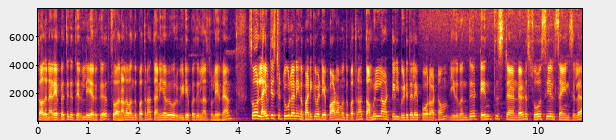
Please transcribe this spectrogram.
ஸோ அது நிறைய பேத்துக்கு தெரியலையே இருக்குது ஸோ அதனால் வந்து பார்த்தோன்னா தனியாகவே ஒரு வீடியோ பதிவில் நான் சொல்லிடுறேன். ஸோ லைவ் டெஸ்ட் டூவில் நீங்கள் படிக்க வேண்டிய பாடம் வந்து பார்த்தோன்னா தமிழ்நாட்டில் விடுதலை போராட்டம். இது வந்து டென்த்து ஸ்டாண்டர்ட் சோசியல் சயின்ஸில்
